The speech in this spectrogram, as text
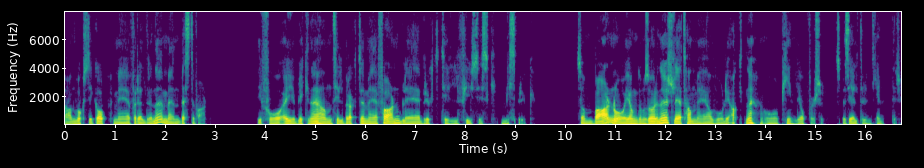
Han vokste ikke opp med foreldrene, men bestefaren. De få øyeblikkene han tilbrakte med faren, ble brukt til fysisk misbruk. Som barn og i ungdomsårene slet han med alvorlig akne og pinlig oppførsel, spesielt rundt jenter.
